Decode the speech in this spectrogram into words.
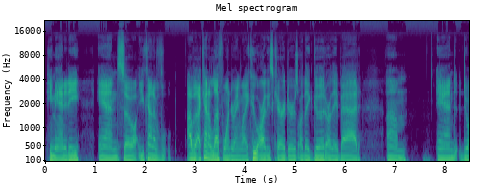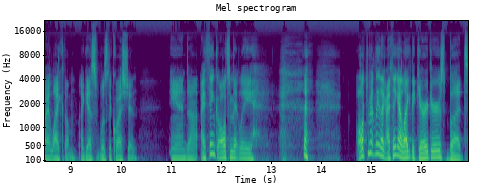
humanity and so you kind of I was I kind of left wondering like who are these characters? Are they good? Are they bad? Um, and do I like them? I guess was the question. And uh, I think ultimately, ultimately, like I think I like the characters, but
